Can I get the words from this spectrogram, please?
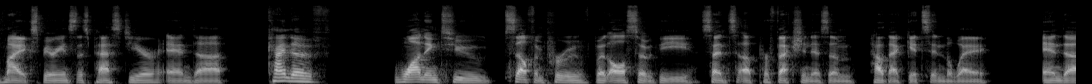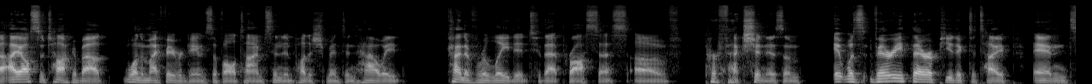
my experience this past year and uh, kind of wanting to self improve, but also the sense of perfectionism, how that gets in the way. And uh, I also talk about one of my favorite games of all time, Sin and Punishment, and how it kind of related to that process of perfectionism. It was very therapeutic to type, and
